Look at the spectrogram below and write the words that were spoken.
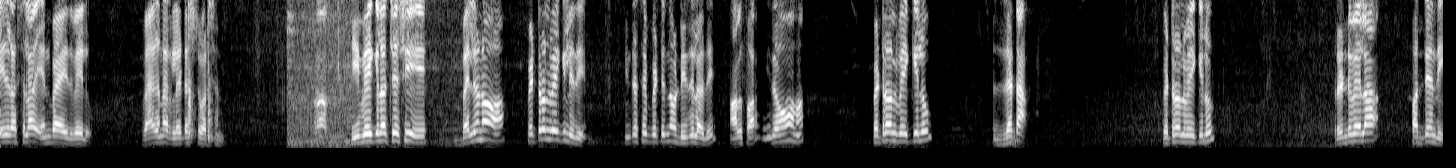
ఐదు లక్షల ఎనభై ఐదు వేలు. వ్యాగనర్ లేటెస్ట్ వర్షన్ ఈ వెహికల్ వచ్చేసి బెలూనో పెట్రోల్ వెహికల్ ఇది. ఇంతసేపు పెట్టిందో డీజిల్ అది ఆల్ఫా. ఇదేమో petrol vehicle Zeta. Petrol vehicle రెండు వేల పద్దెనిమిది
